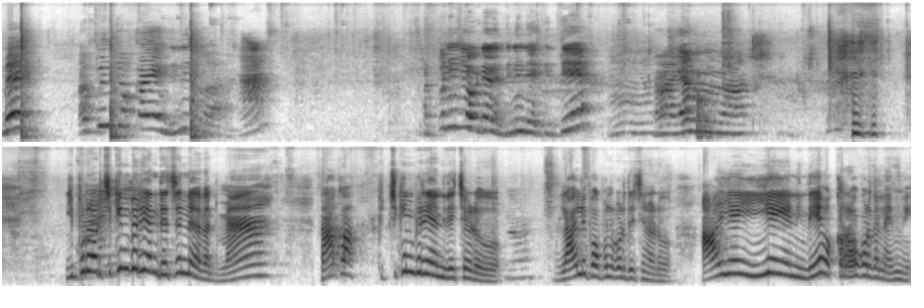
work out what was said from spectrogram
మే అప్పటి నుంచి ఒక కాయ అయింది తినిందివా అప్పటి నుంచి ఒకటే తినింది ఎక్కిద్ది ఆ, ఏమమ్మా ఇప్పుడు వాడు చికెన్ బిర్యానీ తెచ్చిండేదంట మ్యా? నాకు చికెన్ బిర్యానీ తెచ్చాడు. లాలీపాపులు కూడా తెచ్చినాడు. ఆ ఏ ఈ ఏ అనింది ఒక్క తినలే అమ్మి.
